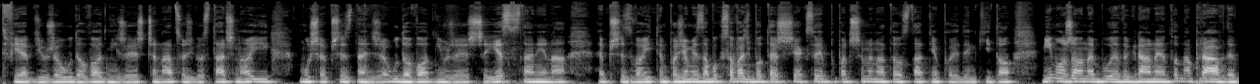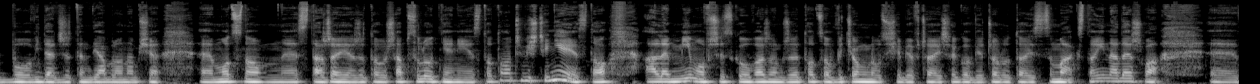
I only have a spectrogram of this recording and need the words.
twierdził, że udowodni, że jeszcze na coś go stać. No i muszę przyznać, że udowodnił, że jeszcze jest w stanie na przyzwoitym poziomie zaboksować, bo też jak sobie popatrzymy na te ostatnie pojedynki, to mimo, że one były wygrane, to naprawdę naprawdę było widać, że ten Diablo nam się e, mocno e, starzeje, że to już absolutnie nie jest to. To oczywiście nie jest to, ale mimo wszystko uważam, że to, co wyciągnął z siebie wczorajszego wieczoru, to jest max. No i nadeszła. E,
